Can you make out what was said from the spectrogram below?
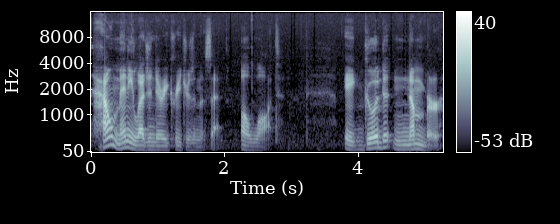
How many legendary creatures in the set? A lot. A good number.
